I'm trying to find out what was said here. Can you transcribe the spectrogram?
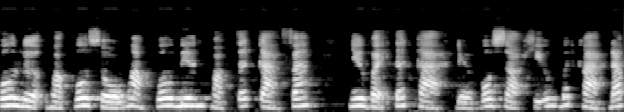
vô lượng hoặc vô số hoặc vô biên hoặc tất cả pháp. Như vậy tất cả đều vô sở hữu bất khả đắc.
